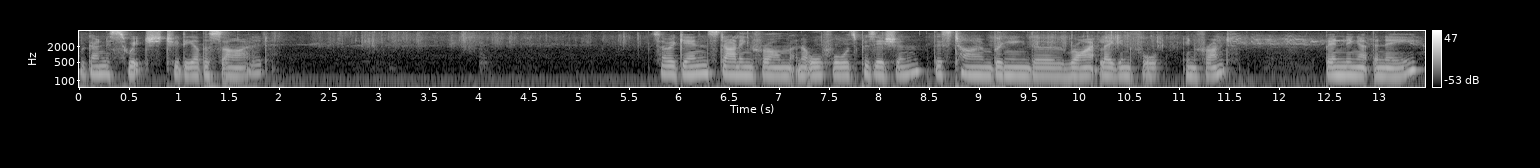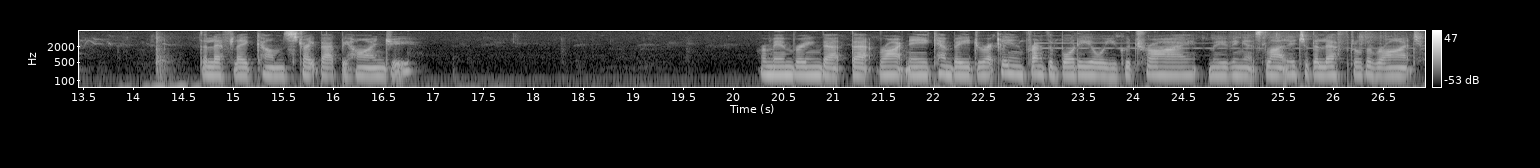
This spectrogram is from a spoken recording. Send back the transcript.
We're going to switch to the other side. So again, starting from an all fours position, this time bringing the right leg in, for, in front, bending at the knee. The left leg comes straight back behind you. Remembering that that right knee can be directly in front of the body or you could try moving it slightly to the left or the right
